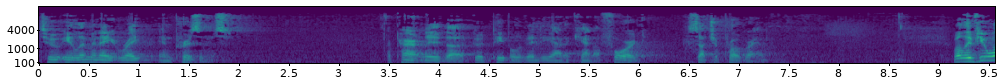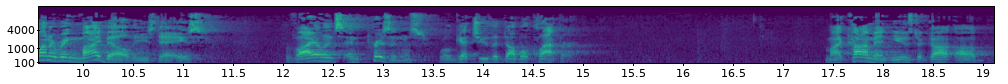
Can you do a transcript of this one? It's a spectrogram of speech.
to eliminate rape in prisons. Apparently, the good people of Indiana can't afford such a program. Well, if you want to ring my bell these days, violence and prisons will get you the double clapper. My comment used a, go- a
